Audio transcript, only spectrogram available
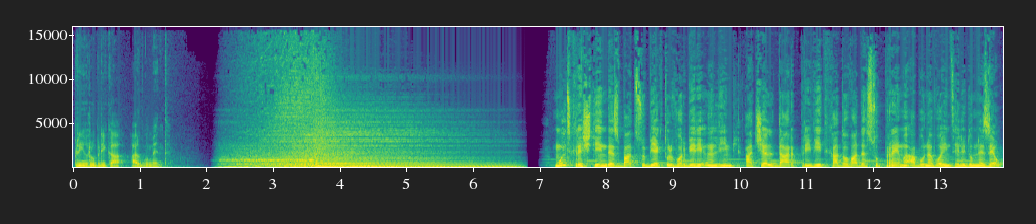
prin rubrica Argument. Mulți creștini dezbat subiectul vorbirii în limbi, acel dar privit ca dovadă supremă a bunăvoinței lui Dumnezeu.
